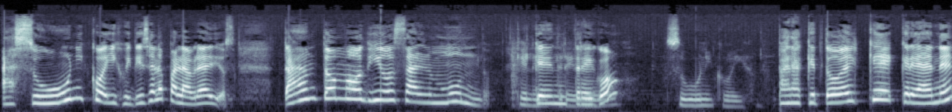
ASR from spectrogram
a su único hijo, y dice la palabra de Dios, tanto amó Dios al mundo que, le entregó su único hijo. para que todo el que crea en él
